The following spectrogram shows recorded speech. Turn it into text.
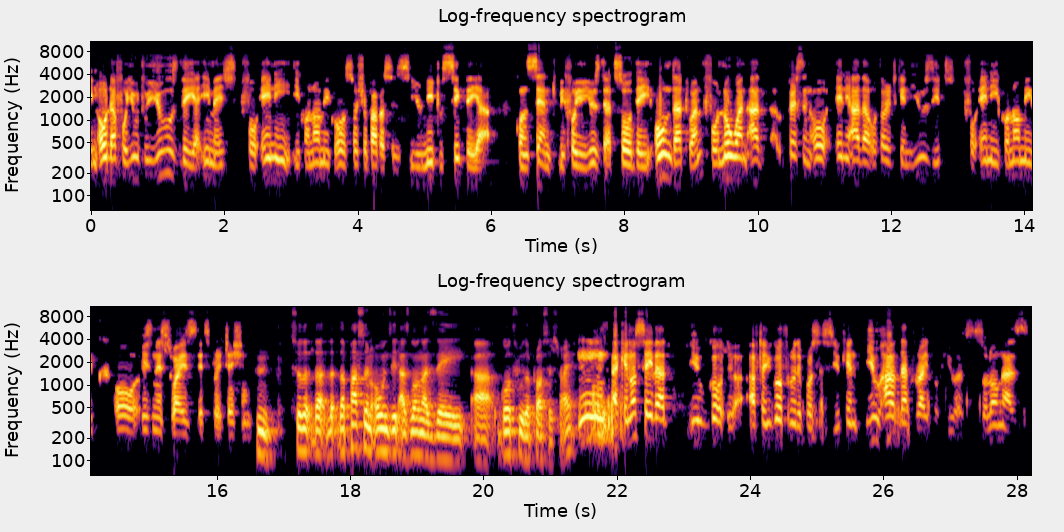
in order for you to use their image for any economic or social purposes, you need to seek their consent before you use that. So they own that one. For no one other person or any other authority can use it for any economic or business-wise exploitation. Hmm. So the, the, the person owns it as long as they uh, go through the process, right? Mm, I cannot say that you go after you go through the process. You can you have that right of yours so long as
